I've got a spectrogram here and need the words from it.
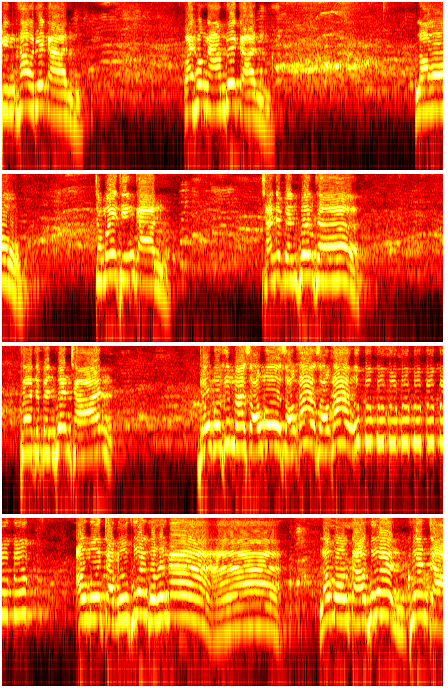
กินข้าวด้วยกัน ไปห้องน้ำด้วยกัน เราจะไม่ทิ้งกัน ฉันจะเป็นเพื่อนเธอ เธอจะเป็นเพื่อนฉัน ยกมือขึ้นมาสองมือสองข้างสองข้างอึ๊บปึ๊บปึ๊บปึ๊บปึ๊บปึ๊บปึ๊บปึ๊บปึ๊บเอามือจับมือเพื่อนคนข้างหน้า อ่า แล้วมองตาเพื่อน เพื่อนจ๋า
